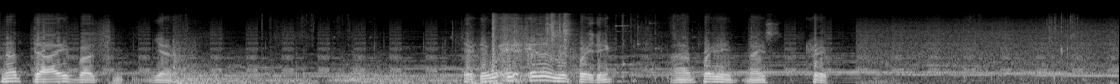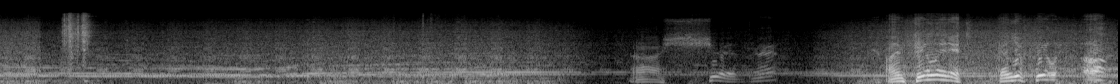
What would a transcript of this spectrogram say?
Not die, but yeah. It, it, it, it'll be pretty. Uh, pretty nice trip. Ah, shit, man. I'm feeling it. Can you feel it? Oh.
